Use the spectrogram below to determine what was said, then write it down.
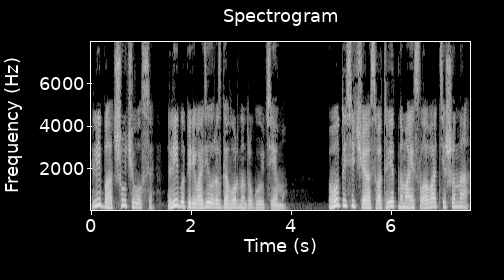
либо отшучивался, либо переводил разговор на другую тему. Вот и сейчас в ответ на мои слова тишина.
